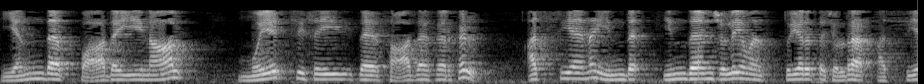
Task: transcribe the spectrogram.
எந்த பாதையினால் முயற்சி செய்த சாதகர்கள் அஸ்யன இந்த இந்தன்னு சொல்லி அவன் துயரத்தை சொல்றார். அஸ்ய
